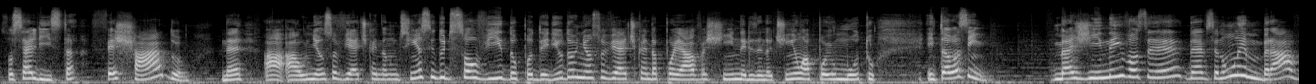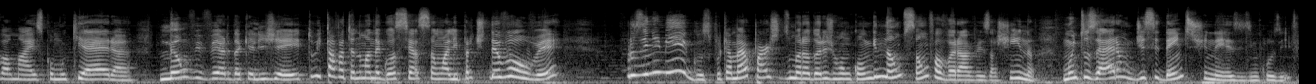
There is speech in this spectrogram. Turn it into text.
socialista, fechado. Né? A, a União Soviética ainda não tinha sido dissolvida, o poderio da União Soviética ainda apoiava a China, eles ainda tinham apoio mútuo. Então, assim, Imaginem você, né? Você não lembrava mais como que era não viver daquele jeito e tava tendo uma negociação ali para te devolver pros inimigos, porque a maior parte dos moradores de Hong Kong não são favoráveis à China. Muitos eram dissidentes chineses, inclusive.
